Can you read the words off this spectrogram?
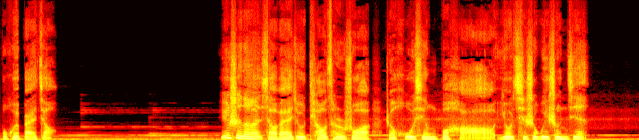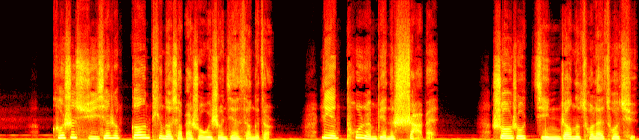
不会白交。于是呢，小白就挑刺儿说：“这户型不好，尤其是卫生间。”可是许先生刚听到小白说“卫生间”三个字儿，脸突然变得煞白，双手紧张的搓来搓去。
